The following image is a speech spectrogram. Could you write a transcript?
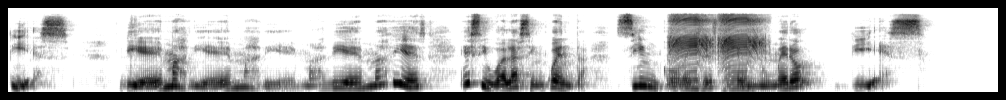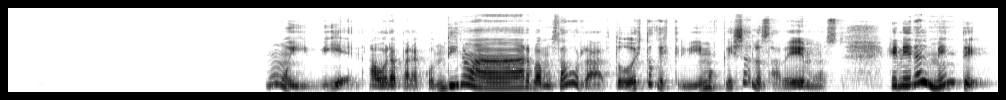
10. 10 más 10 más 10 más 10 más 10 es igual a 50. 5 veces el número 10. Muy bien, ahora para continuar vamos a borrar todo esto que escribimos, que ya lo sabemos. Generalmente,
